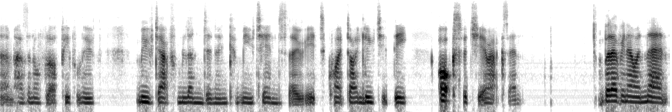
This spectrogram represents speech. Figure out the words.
um, has an awful lot of people who've moved out from London and commute in, so it's quite diluted the Oxfordshire accent. But every now and then,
